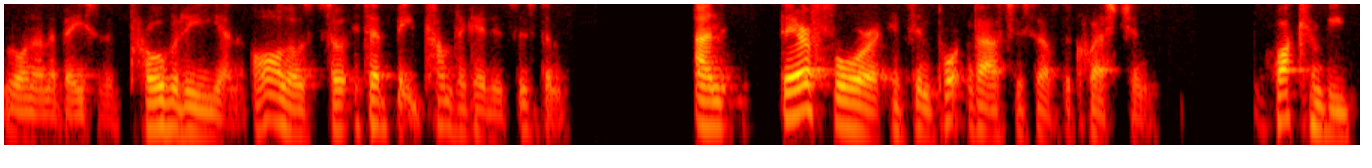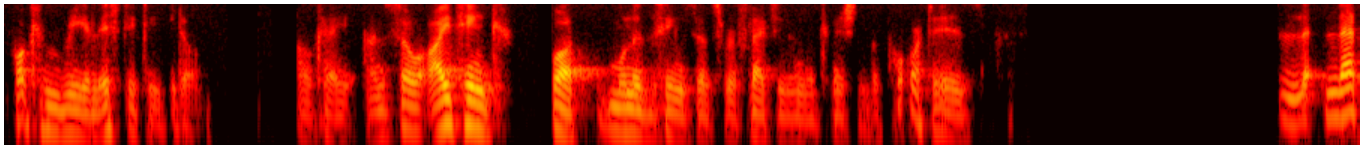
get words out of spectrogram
run on a basis of probity and all those. So it's a big, complicated system. And therefore, it's important to ask yourself the question, what can be, what can realistically be done? Okay. And so I think what one of the things that's reflected in the commission report is let, let,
